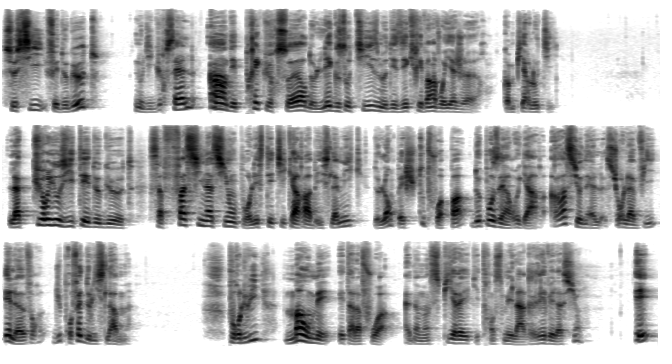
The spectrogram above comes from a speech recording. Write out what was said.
Ceci fait de Goethe, nous dit Gursel, un des précurseurs de l'exotisme des écrivains voyageurs, comme Pierre Loti. La curiosité de Goethe, sa fascination pour l'esthétique arabe et islamique ne l'empêche toutefois pas de poser un regard rationnel sur la vie et l'œuvre du prophète de l'islam. Pour lui, Mahomet est à la fois un homme inspiré qui transmet la révélation, et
